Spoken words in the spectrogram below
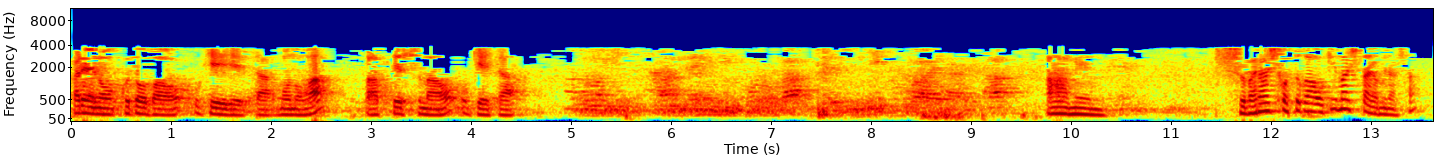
彼の言葉を受け入れた者は、バプテスマを受けた。アーメン。素晴らしいことが起きましたよ、皆さん。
